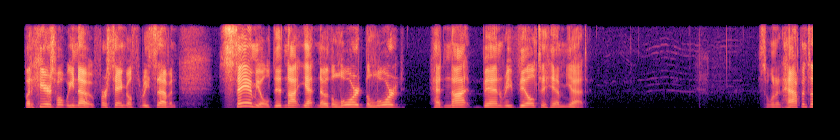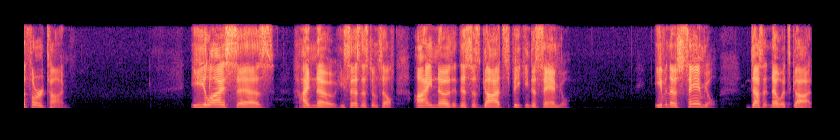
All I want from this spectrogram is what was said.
But here's what we know 1 Samuel 3 7. Samuel did not yet know the Lord, the Lord had not been revealed to him yet. So when it happens a third time, Eli says, I know, he says this to himself, I know that this is God speaking to Samuel, even though Samuel doesn't know it's God.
